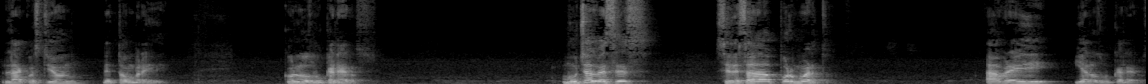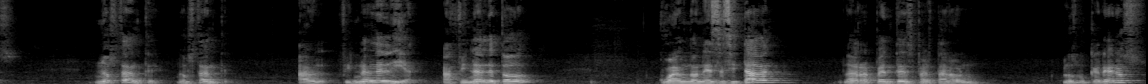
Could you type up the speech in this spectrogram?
la cuestión de Tom Brady con los bucaneros. Muchas veces se les ha dado por muerto a Brady y a los bucaneros. No obstante, no obstante, al final del día, al final de todo, cuando necesitaban, de repente despertaron los bucaneros,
